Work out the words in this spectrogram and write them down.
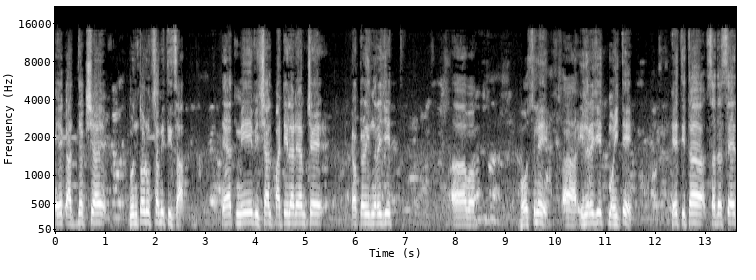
एक अध्यक्ष आहे गुंतवणूक समितीचा. त्यात मी विशाल पाटील आणि आमचे डॉक्टर इंद्रजित भोसले इंद्रजित मोहिते हे तिथं सदस्य आहेत.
